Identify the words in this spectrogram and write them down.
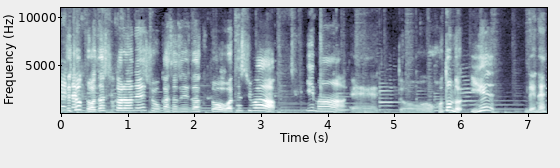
でちょっと私からね紹介させていただくと私は今えーっとほとんど家でね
